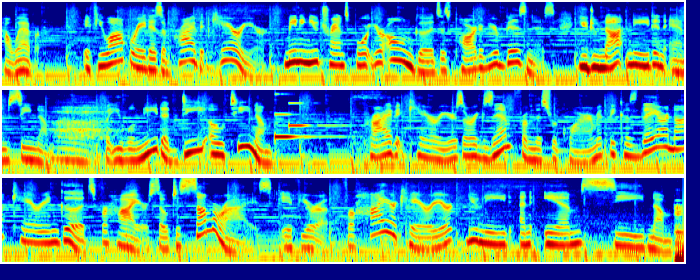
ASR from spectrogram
However, if you operate as a private carrier, meaning you transport your own goods as part of your business, you do not need an MC number, but you will need a DOT number private carriers are exempt from this requirement because they are not carrying goods for hire. So, to summarize, if you're a for hire carrier, you need an MC number.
